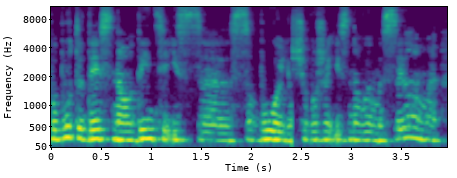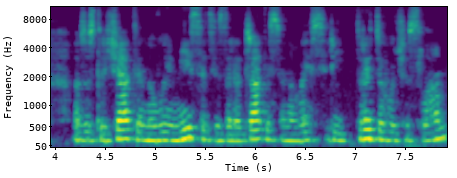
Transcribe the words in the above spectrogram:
Побути десь наодинці із е, собою, щоб уже із новими силами зустрічати новий місяць і заряджатися на весь рік. 3 числа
